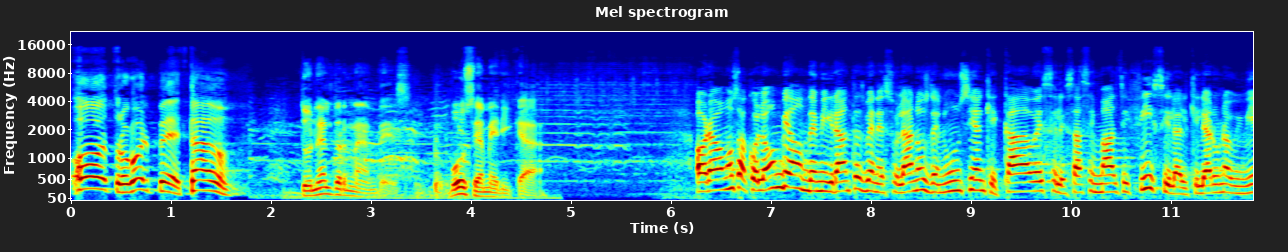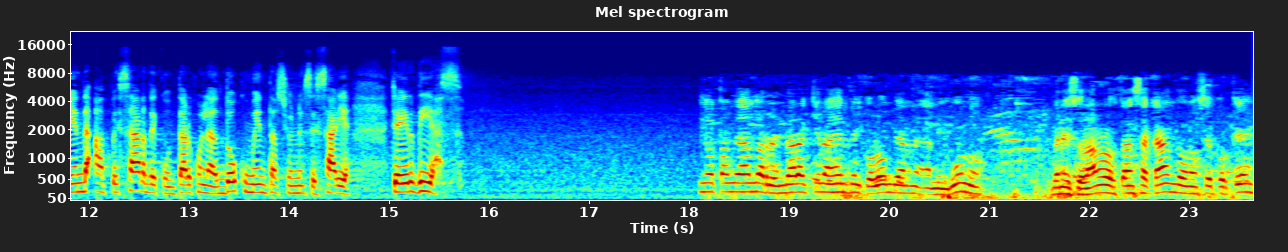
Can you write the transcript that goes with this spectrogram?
otro golpe de Estado. Donaldo Hernández, Voz de América. Ahora vamos a Colombia, donde migrantes venezolanos denuncian que cada vez se les hace más difícil alquilar una vivienda a pesar de contar con la documentación necesaria. Jair Díaz. No están dejando arrendar aquí la gente en Colombia a ninguno. Venezolanos lo están sacando, no sé por qué.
